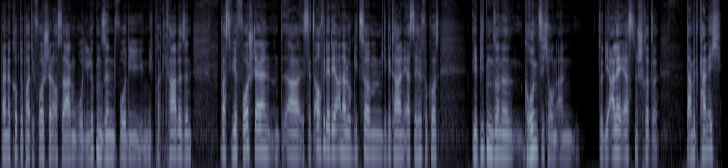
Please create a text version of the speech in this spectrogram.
bei einer Kryptoparty vorstelle, auch sagen, wo die Lücken sind, wo die nicht praktikabel sind. Was wir vorstellen, und da ist jetzt auch wieder der Analogie zum digitalen Erste-Hilfe-Kurs, wir bieten so eine Grundsicherung an, so die allerersten Schritte. Damit kann ich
